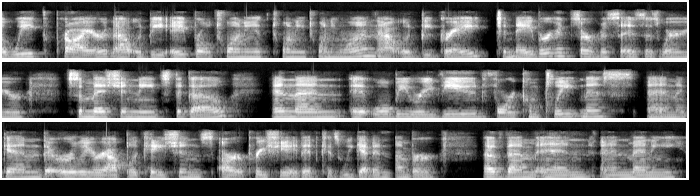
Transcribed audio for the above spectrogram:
a week prior, that would be April 20th, 2021. That would be great. To neighborhood services is where your submission needs to go and then it will be reviewed for completeness. And again, the earlier applications are appreciated because we get a number of them in and many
